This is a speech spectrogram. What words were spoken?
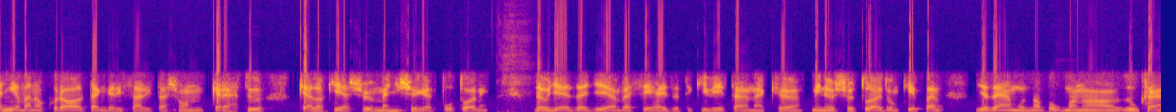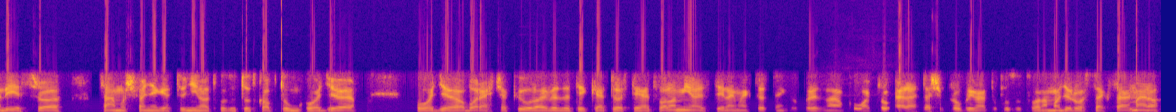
Hát nyilván akkor a tengeri szállításon keresztül kell a kieső mennyiséget pótolni. De ugye ez egy ilyen veszélyhelyzeti kivételnek minősül tulajdonképpen. Ugye az elmúlt napokban az ukrán részről számos fenyegető nyilatkozatot kaptunk, hogy hogy a barátság kőolaj vezetékkel történhet valami, ha ez tényleg megtörténik, akkor ez nagyon komoly ellátási problémát okozott volna Magyarország számára,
